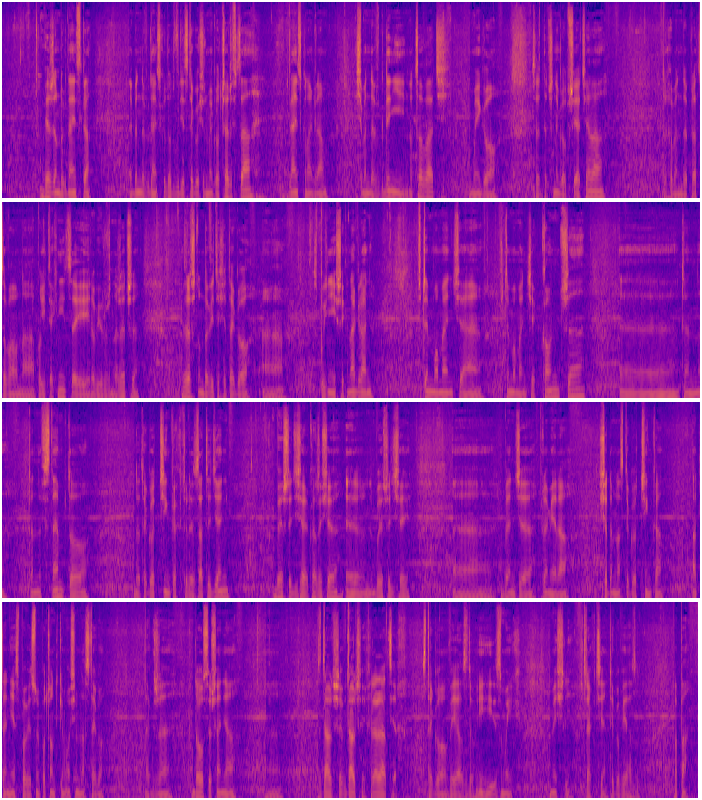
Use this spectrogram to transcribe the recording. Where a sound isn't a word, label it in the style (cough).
wyjeżdżam do Gdańska. E, Będę w Gdańsku do 27 czerwca. W Gdańsku nagram się będę w Gdyni nocować u mojego serdecznego przyjaciela. Trochę będę pracował na Politechnice i robił różne rzeczy. Zresztą dowiecie się tego e, z późniejszych nagrań. W tym momencie, w tym momencie kończę e, ten, ten wstęp do, do tego odcinka, który za tydzień, bo jeszcze dzisiaj okaże się, e, bo jeszcze dzisiaj będzie premiera 17 odcinka a ten jest powiedzmy początkiem 18. Także do usłyszenia e, dalszy, w dalszych relacjach z tego wyjazdu i z moich myśli w trakcie tego wyjazdu. Papa. Pa.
